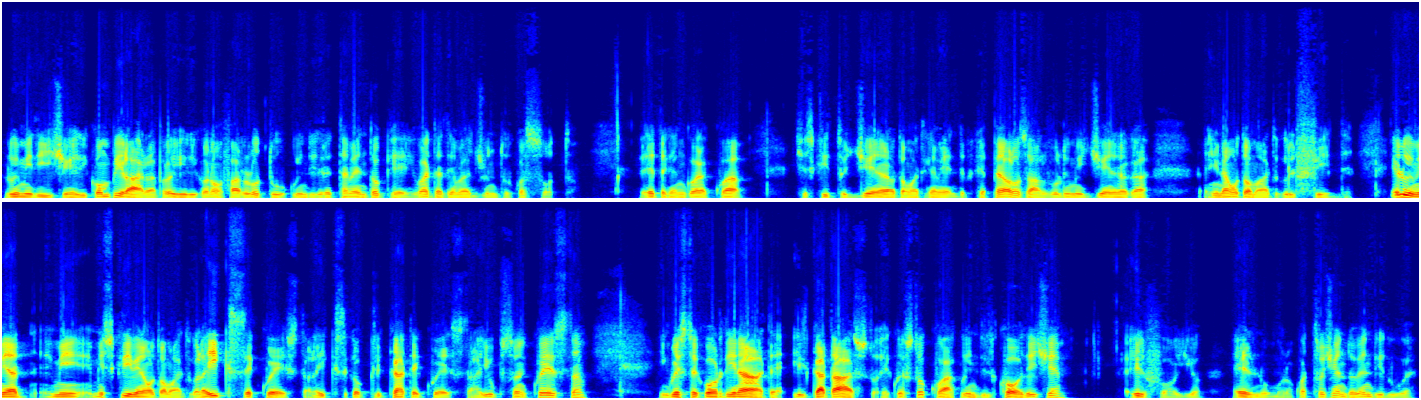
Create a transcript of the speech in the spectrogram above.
lui mi dice di compilarla però io dico no farlo tu quindi direttamente ok guardate mi ha aggiunto qua sotto. Vedete che ancora qua c'è scritto genera automaticamente perché appena lo salvo lui mi genera in automatico il feed e lui mi, mi, mi, scrive in automatico la x è questa, la x che ho cliccato è questa, la y è questa, in queste coordinate il catasto è questo qua, quindi il codice, il foglio e il numero 422.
